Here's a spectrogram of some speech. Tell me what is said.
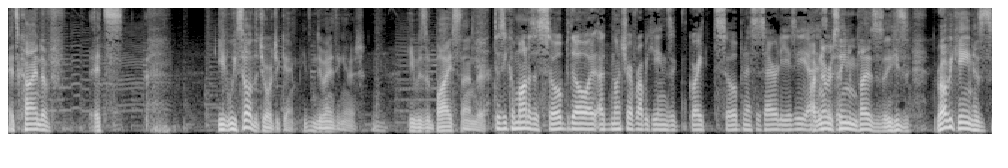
it's kind of it's. We saw the Georgia game. He didn't do anything in it. He was a bystander. Does he come on as a sub though? I, I'm not sure if Robbie Keane's a great sub necessarily. Is he? I've is never seen him play as he's Robbie Keane has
